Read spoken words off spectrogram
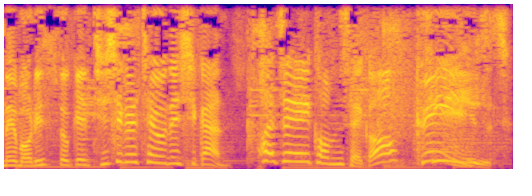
내 머릿속에 지식을 채우는 시간. 화제의 검색어 퀴즈.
